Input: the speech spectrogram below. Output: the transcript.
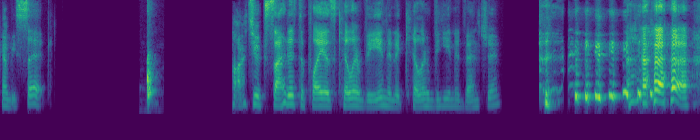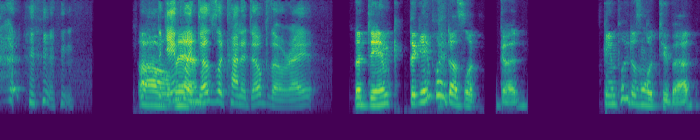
gonna be sick. Aren't you excited to play as Killer Bean in a Killer Bean adventure? the oh gameplay man, does look kind of dope though, right? the damn the gameplay does look good. Gameplay doesn't look too bad.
